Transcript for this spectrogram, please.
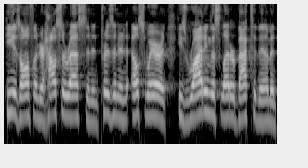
He is off under house arrest and in prison and elsewhere, and he's writing this letter back to them. And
